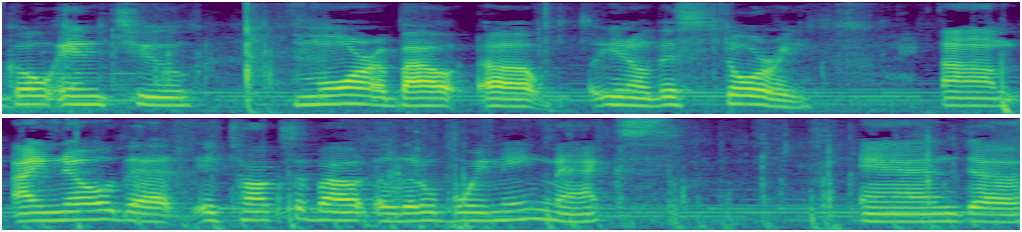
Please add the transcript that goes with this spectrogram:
go into more about uh, you know this story. Um, I know that it talks about a little boy named Max, and uh,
